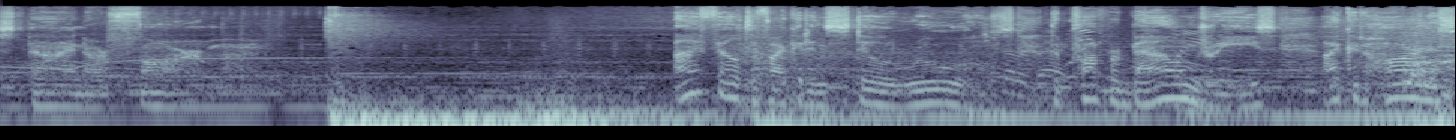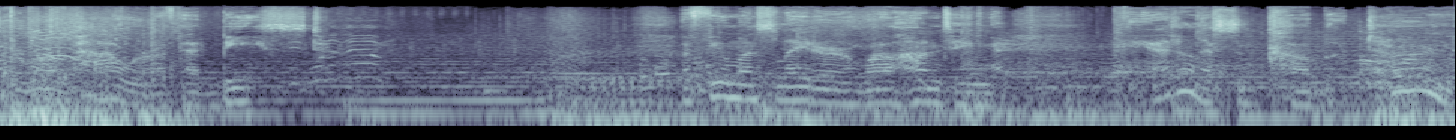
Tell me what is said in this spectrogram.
Forest behind our farm. I felt if I could instill rules, the proper boundaries, I could harness the raw power of that beast. A few months later, while hunting, the adolescent cub turned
